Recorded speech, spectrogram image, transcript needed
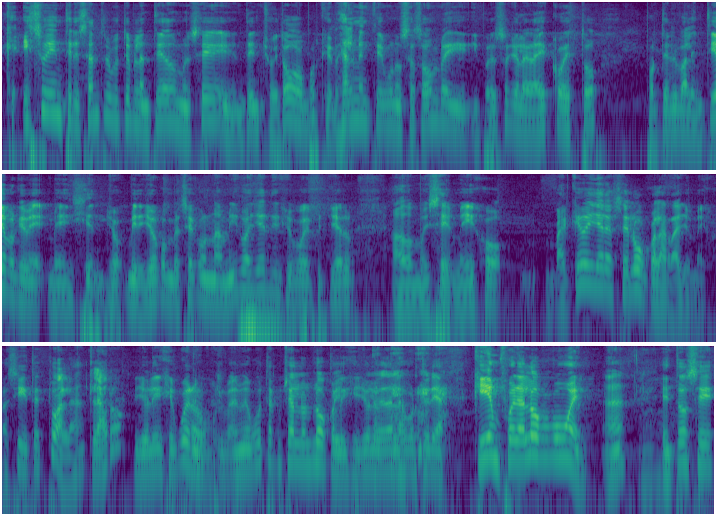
Que eso es interesante lo que usted plantea, don Moisés, dentro de todo, porque realmente uno se asombra y por eso yo le agradezco esto por tener valentía, porque me, me dijeron, yo, mire, yo conversé con un amigo ayer y dije, voy a escuchar a don Moisés. Me dijo, ¿para qué vaya a ese loco a la radio? Me dijo, así, textual, ¿ah? Claro. Y yo le dije, bueno, a mí me gusta escuchar los locos, le dije, yo le voy a dar la oportunidad. ¿Quién fuera loco como él? ¿Ah? Entonces,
